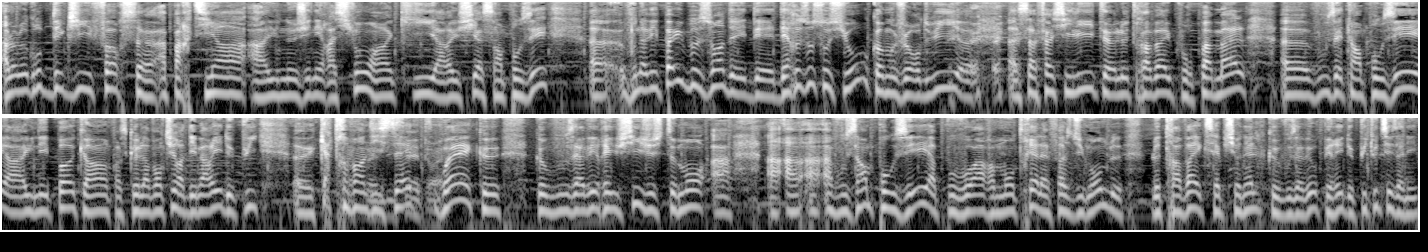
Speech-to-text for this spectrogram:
Alors le groupe Degji Force euh, appartient à une génération hein, qui a réussi à s'imposer. Euh, vous n'avez pas eu besoin des, des- des réseaux sociaux comme aujourd'hui. euh, euh, ça facilite le travail pour pas mal. Euh, vous êtes imposé à une époque hein, parce que l'aventure a démarré depuis euh, 97. 97, ouais, que que vous avez réussi justement à, à, à, à vous imposer, à pouvoir montrer à la face du monde le, le travail exceptionnel que vous avez opéré depuis toutes ces années.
